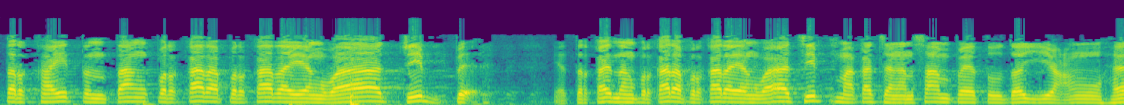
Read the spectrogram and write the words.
terkait tentang perkara-perkara yang wajib ya terkait dengan perkara-perkara yang wajib maka jangan sampai tudayyuha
